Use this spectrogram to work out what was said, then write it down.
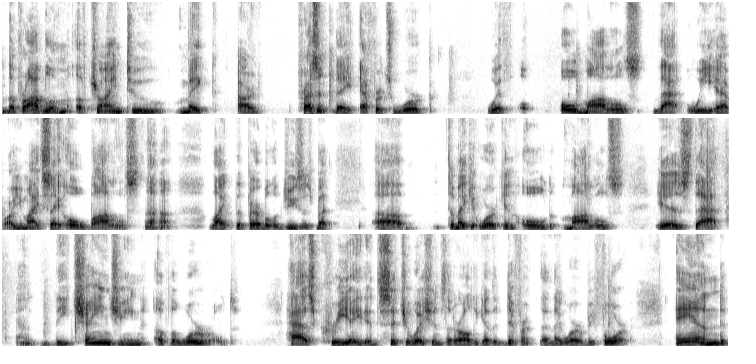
the problem of trying to make our present day efforts work with old models that we have, or you might say old bottles, like the parable of Jesus, but uh, to make it work in old models is that the changing of the world has created situations that are altogether different than they were before. And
